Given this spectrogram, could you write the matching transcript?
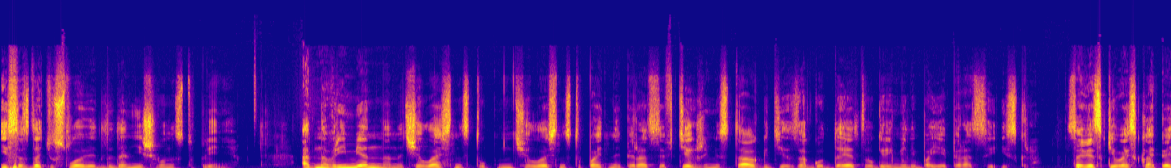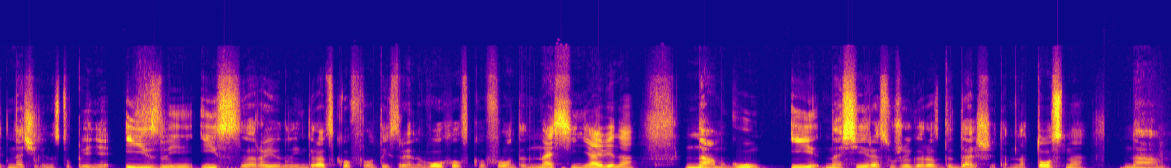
и создать условия для дальнейшего наступления. Одновременно началась, наступ, началась наступательная операция в тех же местах, где за год до этого гремели бои операции «Искра». Советские войска опять начали наступление из, из района Ленинградского фронта, из района Волховского фронта на Синявино, на Мгу, и на сей раз уже гораздо дальше, там, на Тосно, на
